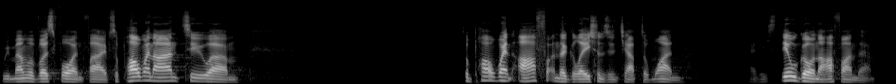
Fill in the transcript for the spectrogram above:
remember verse 4 and 5. So Paul went on to, um, so Paul went off on the Galatians in chapter 1, and he's still going off on them.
